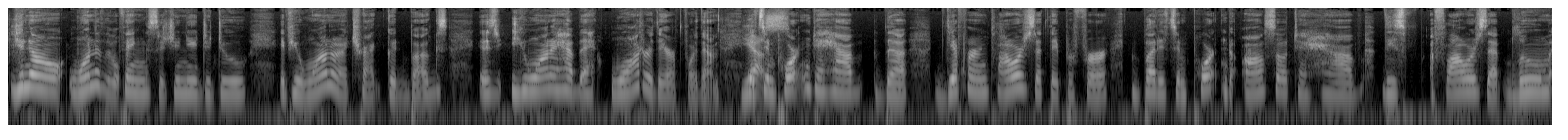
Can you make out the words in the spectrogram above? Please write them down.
You know, one of the things that you need to do if you want to attract good bugs is you want to have the water there for them. Yes. It's important to have the different flowers that they prefer, but it's important also to have these Uh, flowers that bloom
